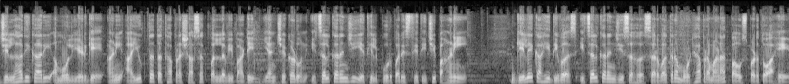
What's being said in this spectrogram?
जिल्हाधिकारी अमोल येडगे आणि आयुक्त तथा प्रशासक पल्लवी पाटील यांचेकडून इचलकरंजी येथील पूर परिस्थितीची पाहणी. गेले काही दिवस इचलकरंजीसह सर्वत्र मोठ्या प्रमाणात पाऊस पडतो आहे.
